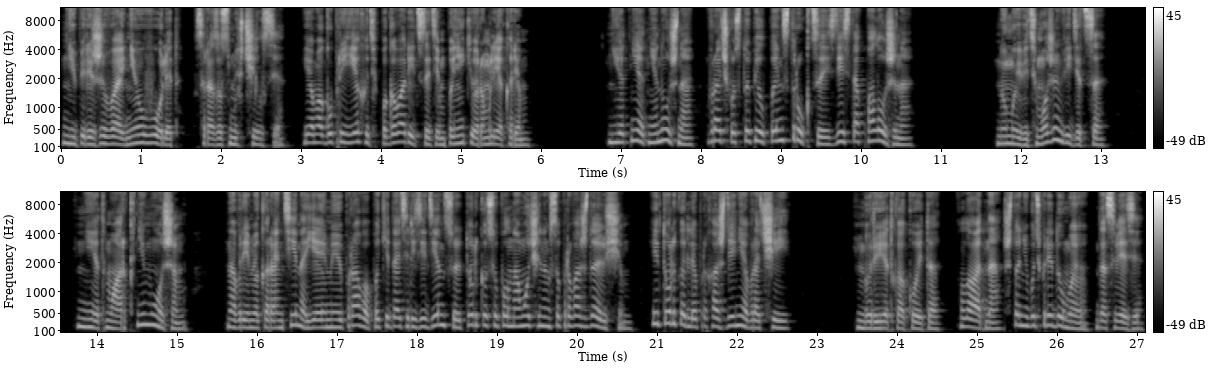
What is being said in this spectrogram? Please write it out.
Не переживай, не уволит, сразу смягчился. Я могу приехать поговорить с этим паникёром-лекарем. Нет-нет, не нужно. Врач поступил по инструкции, здесь так положено. Но мы ведь можем видеться? Нет, Марк, не можем. На время карантина я имею право покидать резиденцию только с уполномоченным сопровождающим и только для прохождения врачей. Бред какой-то. Ладно, что-нибудь придумаю. До связи.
